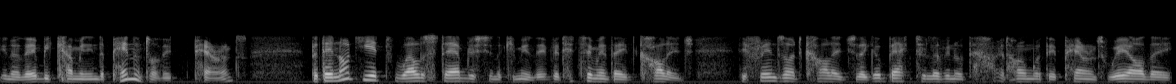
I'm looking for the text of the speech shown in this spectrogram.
you know, they're becoming independent of their parents, but they're not yet well established in the community. If it hits them when they're in college, their friends are at college, they go back to living with, at home with their parents. Where are they?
